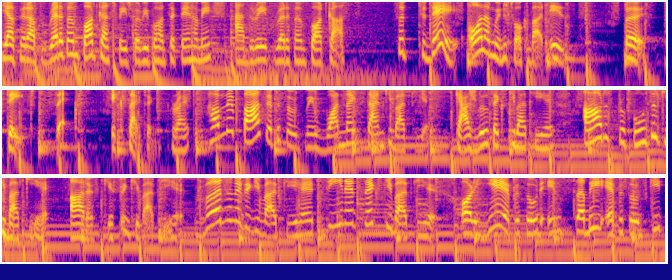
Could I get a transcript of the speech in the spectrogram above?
या फिर आप Red FM podcast page पर भी पहुंच सकते हैं हमें at the rate Red FM podcasts. So today, all I'm going to talk about is first date sex. Exciting, right? हमने past episodes में one night stand की बात की है, casual sex की बात की है, art of proposal की बात की है, art of kissing की बात की है, virginity की बात की है, teenage sex की बात की है, और ये एपिसोड इन सभी एपिसोड्स की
